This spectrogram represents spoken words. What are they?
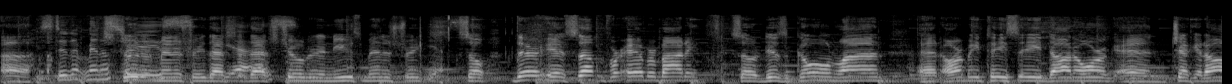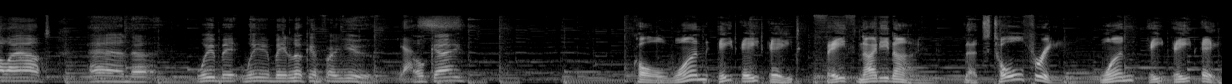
uh, student ministry, student ministry. That's yes. that's children and youth ministry. Yes. So there is something for everybody. So just go online at rbtc.org and check it all out, and uh, we be we be looking for you. Yes. Okay. Call one eight eight eight Faith ninety nine. That's toll free 1 888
